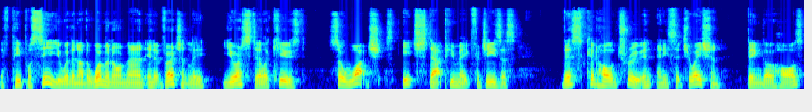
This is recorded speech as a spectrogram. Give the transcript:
If people see you with another woman or man inadvertently, you are still accused. So watch each step you make for Jesus. This could hold true in any situation bingo halls,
